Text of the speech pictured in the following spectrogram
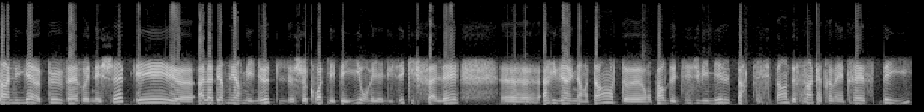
s'enlignait un peu vers un échec et euh, à la dernière minute, je crois que les pays ont réalisé qu'il fallait euh, arriver à une entente. Euh, on parle de 18 000 participants de 193 pays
